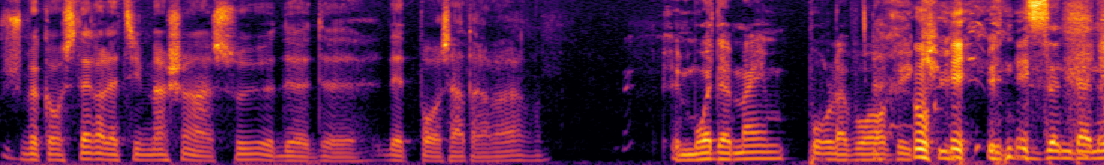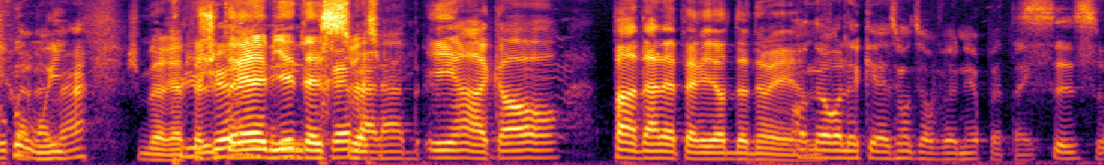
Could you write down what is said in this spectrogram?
je me considère relativement chanceux d'être de, passé à travers. Moi de même, pour l'avoir vécu une dizaine d'années auparavant. Oui, je me rappelle très bien de la situation. Et encore, pendant la période de Noël. On aura l'occasion d'y revenir peut-être. C'est ça.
